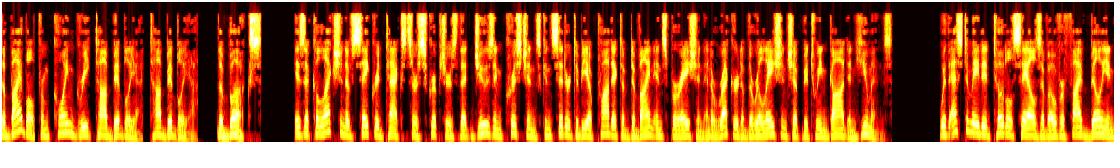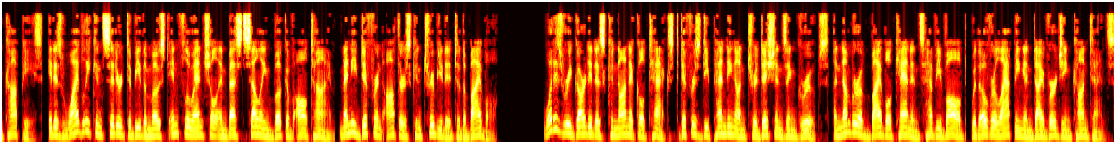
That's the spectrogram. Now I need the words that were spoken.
The Bible from Koine Greek ta biblia, ta biblia, the books, is a collection of sacred texts or scriptures that Jews and Christians consider to be a product of divine inspiration and a record of the relationship between God and humans. With estimated total sales of over 5 billion copies, it is widely considered to be the most influential and best-selling book of all time. Many different authors contributed to the Bible. What is regarded as canonical text differs depending on traditions and groups. A number of Bible canons have evolved, with overlapping and diverging contents.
